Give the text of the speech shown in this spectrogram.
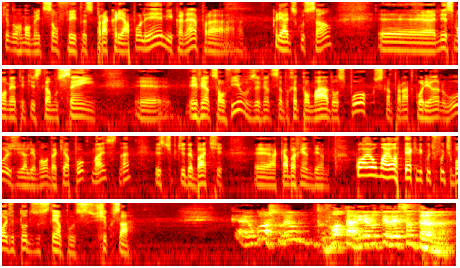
que normalmente são feitas para criar polêmica, né? Para criar discussão é, nesse momento em que estamos sem é, eventos ao vivo, os eventos sendo retomados aos poucos, campeonato coreano hoje, alemão daqui a pouco, mas né, esse tipo de debate é, acaba rendendo. Qual é o maior técnico de futebol de todos os tempos, Chico Sá? Eu gosto, eu votaria no Tele Santana,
